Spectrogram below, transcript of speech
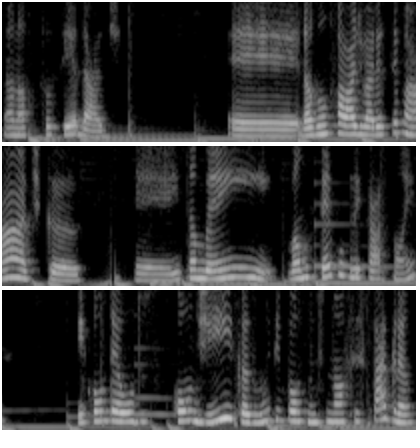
na nossa sociedade. É, nós vamos falar de várias temáticas é, e também vamos ter publicações e conteúdos com dicas muito importantes no nosso Instagram.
